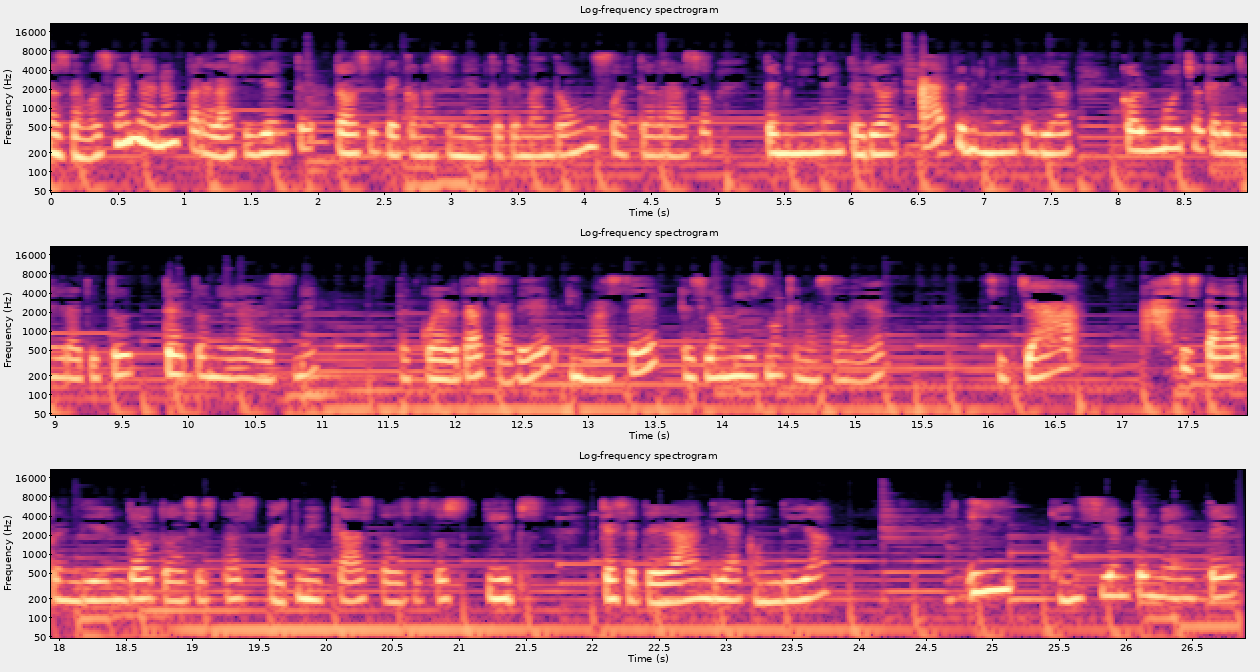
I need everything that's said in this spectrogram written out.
Nos vemos mañana para la siguiente dosis de conocimiento. Te mando un fuerte abrazo de mi niña interior a tu niño interior con mucho cariño y gratitud de tu amiga Esme. Recuerda, saber y no hacer es lo mismo que no saber. Si ya has estado aprendiendo todas estas técnicas, todos estos tips que se te dan día con día y conscientemente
